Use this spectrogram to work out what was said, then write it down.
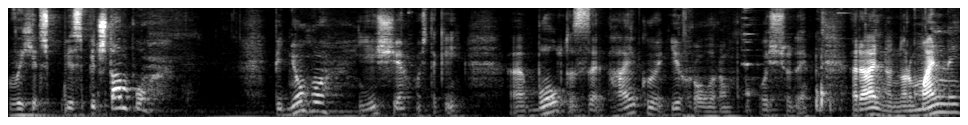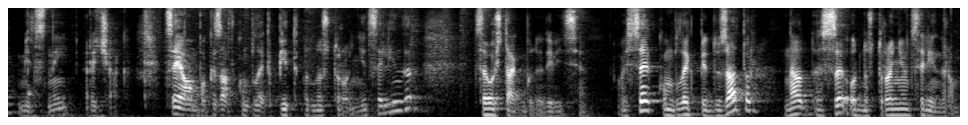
Вихід з під штампу. Під нього є ще ось такий е, болт з гайкою і гровером. Ось сюди. Реально нормальний міцний ричаг. Це я вам показав комплект під односторонній циліндр. Це ось так буде, дивіться. Ось це комплект під дозатор на, з одностороннім циліндром.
